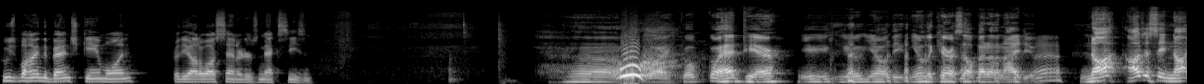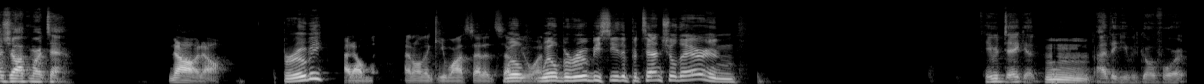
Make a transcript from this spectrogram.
Who's behind the bench game one for the Ottawa Senators next season? Oh boy, go go ahead, Pierre. You you you know the you know the carousel better than I do. Not, I'll just say not Jacques Martin. No, no, Berube. I don't. I don't think he wants that at seventy one. Will, will Berube see the potential there? And he would take it. Hmm. I think he would go for it.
